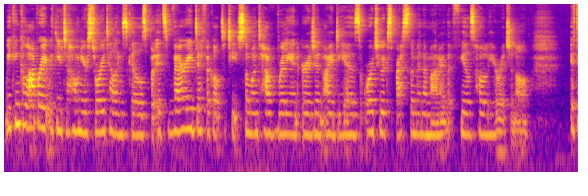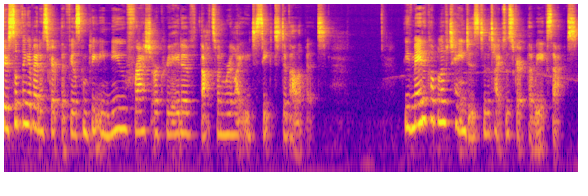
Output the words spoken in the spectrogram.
We can collaborate with you to hone your storytelling skills, but it's very difficult to teach someone to have brilliant, urgent ideas or to express them in a manner that feels wholly original. If there's something about a script that feels completely new, fresh, or creative, that's when we're likely to seek to develop it. We've made a couple of changes to the types of script that we accept.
